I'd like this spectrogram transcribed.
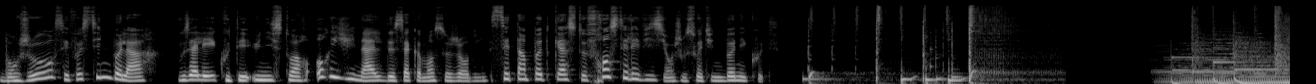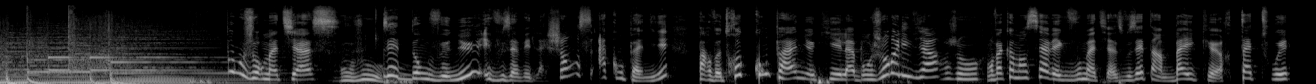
Bonjour, c'est Faustine Bollard. Vous allez écouter une histoire originale de Ça commence aujourd'hui. C'est un podcast France Télévisions. Je vous souhaite une bonne écoute. Bonjour Mathias. Bonjour. Vous êtes donc venu et vous avez de la chance, accompagné par votre compagne qui est là. Bonjour Olivia. Bonjour. On va commencer avec vous Mathias. Vous êtes un biker tatoué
